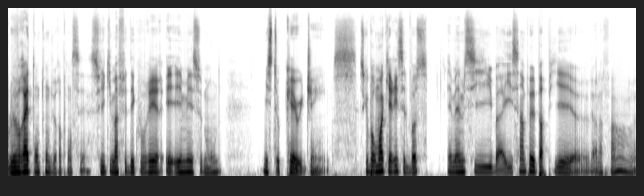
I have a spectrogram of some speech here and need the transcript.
le vrai tonton du rap français, celui qui m'a fait découvrir et aimer ce monde, Mr. Kerry James. Parce que pour moi, Kerry, c'est le boss. Et même si bah, il s'est un peu éparpillé euh, vers la fin, euh,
